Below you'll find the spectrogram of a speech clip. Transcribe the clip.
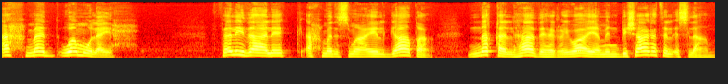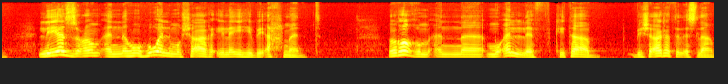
أحمد ومليح. فلذلك أحمد إسماعيل قاطع نقل هذه الرواية من بشارة الإسلام ليزعم أنه هو المشار إليه بأحمد. رغم أن مؤلف كتاب بشارة الإسلام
